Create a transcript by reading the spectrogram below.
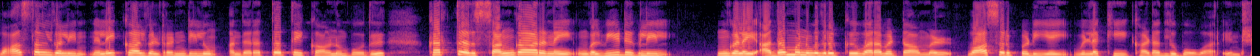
வாசல்களின் நிலைக்கால்கள் ரெண்டிலும் அந்த இரத்தத்தை காணும்போது கர்த்தர் சங்காரனை உங்கள் வீடுகளில் உங்களை அதம் அணுவதற்கு வரவெட்டாமல் வாசற்படியை விளக்கி கடந்து போவார் என்று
